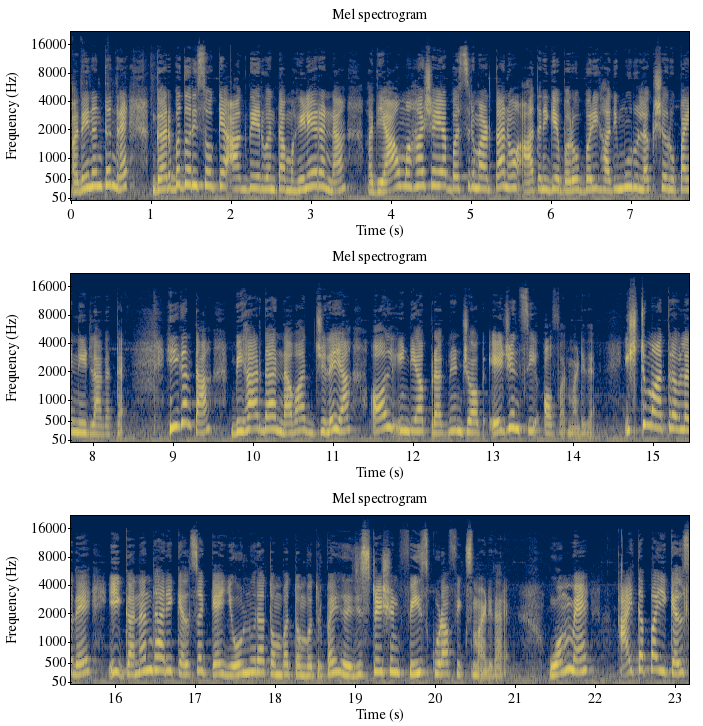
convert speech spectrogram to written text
ಅದೇನಂತಂದ್ರೆ, ಗರ್ಭ ಧರಿಸೋಕೆ ಆಗದೆ ಇರುವಂತ ಮಹಿಳೆಯರನ್ನ ಅದ್ಯಾವ ಮಹಾಶಯ ಬಸ್ರು ಮಾಡ್ತಾನೋ ಆತನಿಗೆ ಬರೋಬ್ಬರಿ ಹದಿಮೂರು ಲಕ್ಷ ರೂಪಾಯಿ ನೀಡಲಾಗತ್ತೆ. ಹೀಗಂತ ಬಿಹಾರದ ನವಾದ್ ಜಿಲ್ಲೆಯ All India Pregnant Job Agency offer ಮಾಡಿದೆ. ಇಷ್ಟು ಮಾತ್ರವಲ್ಲದೆ, ಈ ಗನಂಧಾರಿ ಕೆಲಸಕ್ಕೆ ಏಳ್ನೂರ ತೊಂಬತ್ತೊಂಬತ್ತು ರೂಪಾಯಿ ರಿಜಿಸ್ಟ್ರೇಷನ್ ಫೀಸ್ ಕೂಡ ಫಿಕ್ಸ್ ಮಾಡಿದ್ದಾರೆ. ಒಮ್ಮೆ ಆಯ್ತಪ್ಪ, ಈ ಕೆಲಸ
